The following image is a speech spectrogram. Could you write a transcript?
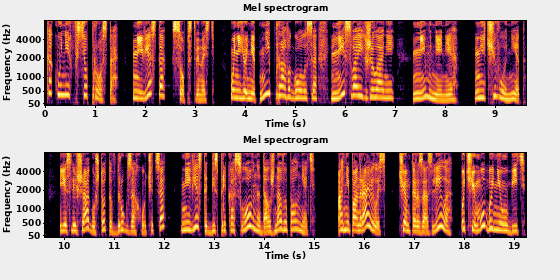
Как у них все просто. Невеста — собственность. У нее нет ни права голоса, ни своих желаний, ни мнения. Ничего нет. Если шагу что-то вдруг захочется, невеста беспрекословно должна выполнять. А не понравилось, чем-то разозлила? Почему бы не убить?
